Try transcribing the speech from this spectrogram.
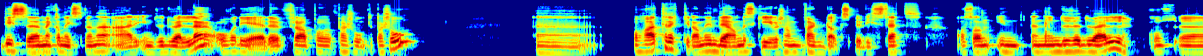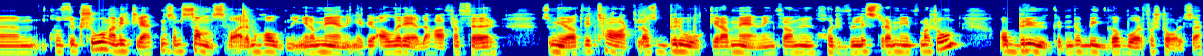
Disse mekanismene er individuelle og varierer fra person til person. Eh, og her trekker han inn det han beskriver som hverdagsbevissthet. Altså en, individuell eh, konstruksjon av virkeligheten som samsvarer med holdninger og meninger vi allerede har fra før, som gjør at vi tar til oss broker av mening fra en uhorvelig strøm med informasjon, og bruker den til å bygge opp vår forståelse,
